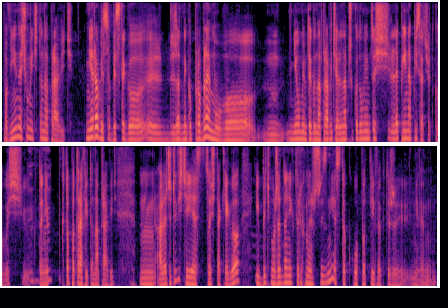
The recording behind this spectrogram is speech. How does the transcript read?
powinieneś umieć to naprawić nie robię sobie z tego y, żadnego problemu, bo mm, nie umiem tego naprawić, ale na przykład umiem coś lepiej napisać od kogoś, kto, nie, mhm. kto potrafi to naprawić. Mm, ale rzeczywiście jest coś takiego i być może dla niektórych mężczyzn jest to kłopotliwe, którzy, nie wiem...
